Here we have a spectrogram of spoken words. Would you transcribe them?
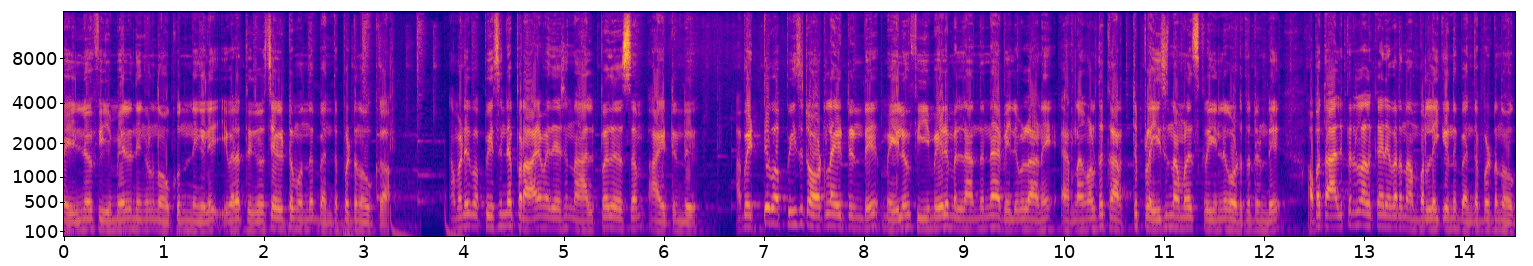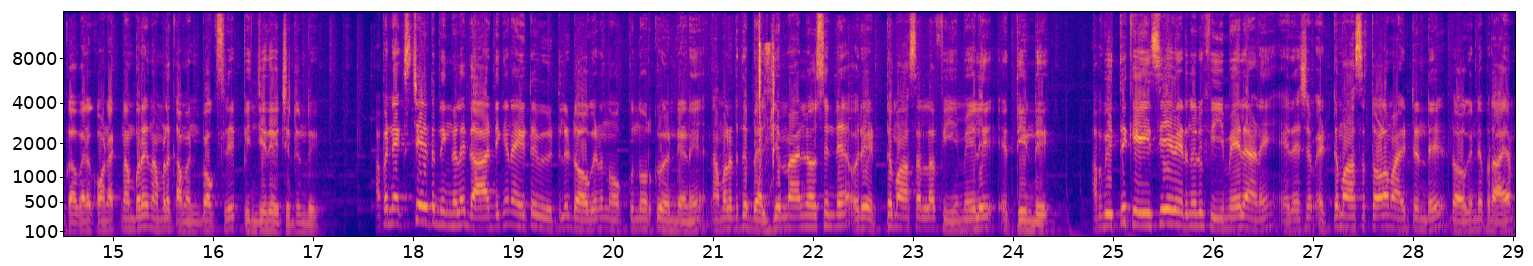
മെയിലിനോ ഫീമെയിലോ നിങ്ങൾ നോക്കുന്നുണ്ടെങ്കിൽ ഇവരെ തീർച്ചയായിട്ടും ഒന്ന് ബന്ധപ്പെട്ട് നോക്കുക. നമ്മുടെ പപ്പീസിന്റെ പ്രായം ഏകദേശം നാൽപ്പത് ദിവസം ആയിട്ടുണ്ട്. അപ്പോൾ എട്ട് പപ്പീസ് ടോട്ടൽ ആയിട്ടുണ്ട്. മെയിലും ഫീമെയിലും എല്ലാം തന്നെ അവൈലബിൾ ആണ്. എറണാകുളത്ത് കറക്റ്റ് പ്ലേസ് നമ്മൾ സ്ക്രീനിൽ കൊടുത്തിട്ടുണ്ട്. അപ്പോൾ താല്പര്യമുള്ള ആൾക്കാർ ഇവരുടെ നമ്പറിലേക്ക് ഒന്ന് ബന്ധപ്പെട്ട് നോക്കുക അവരുടെ കോൺടാക്ട് നമ്പർ നമ്മൾ കമന്റ് ബോക്സിൽ പിൻ ചെയ്ത് വെച്ചിട്ടുണ്ട്. അപ്പോൾ നെക്സ്റ്റ് ആയിട്ട് നിങ്ങൾ ഗാർഡിങ്ങനായിട്ട് വീട്ടിൽ ഡോഗിനെ നോക്കുന്നവർക്ക് വേണ്ടിയാണ്. നമ്മളടുത്ത് ബെൽജിയം മാനോസിന്റെ ഒരു എട്ട് മാസമുള്ള ഫീമെയിൽ എത്തിയിട്ടുണ്ട്. അപ്പോൾ വിത്ത് കെ സി എ വരുന്ന ഒരു ഫീമെയിലാണ് ഏകദേശം എട്ട് മാസത്തോളം ആയിട്ടുണ്ട് ഡോഗിന്റെ പ്രായം.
